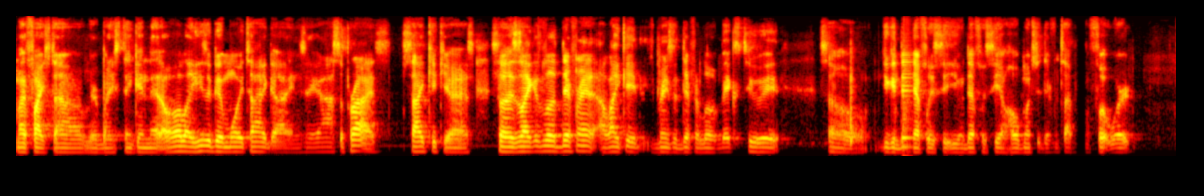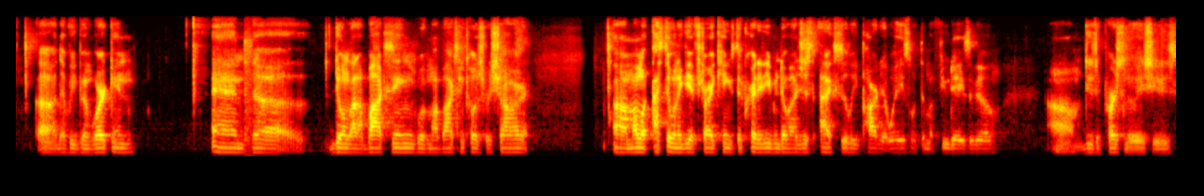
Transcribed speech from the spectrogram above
my fight style. Everybody's thinking that oh, like he's a good Muay Thai guy, and you say ah, surprise, side kick your ass. So it's like it's a little different. I like it. It brings a different little mix to it. So you can definitely see you can definitely see a whole bunch of different type of footwork uh, that we've been working and uh, doing a lot of boxing with my boxing coach Rashard. Um, I, I still want to give Strike Kings the credit, even though I just accidentally parted ways with them a few days ago um, due to personal issues.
